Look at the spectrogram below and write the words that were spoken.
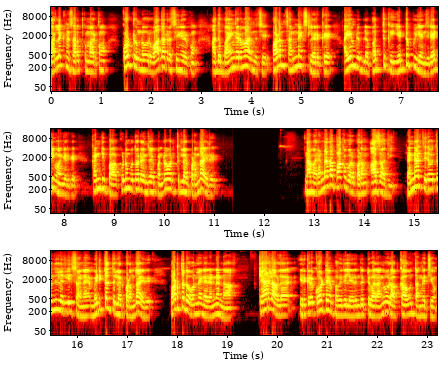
வரலட்சுமி சரத்குமாருக்கும் கோர்ட் ரூம்ல ஒரு வாதாடுற சீன் இருக்கும். அது பயங்கரமா இருந்துச்சு. படம் சன் நெக்ஸ்ட்ல இருக்கு ஐஎம்டிபில பத்துக்கு எட்டு புள்ளி அஞ்சு ரேட்டிங் வாங்கியிருக்கு. கண்டிப்பா குடும்பத்தோட என்ஜாய் பண்ற ஒரு த்ரில்லர் படம் தான் இது. நாம ரெண்டாவதா பார்க்க போற படம் ஆசாதி. ரெண்டாயிரத்தி இருபத்தஞ்சில் ரிலீஸ் ஆன மெடிக்கல் த்ரில்லர் படம் தான் இது. படத்தோட ஒன்லைனர் என்னன்னா கேரளாவில் இருக்கிற கோட்டயம் பகுதியில் இருந்துட்டு வராங்க ஒரு அக்காவும் தங்கச்சியும்.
